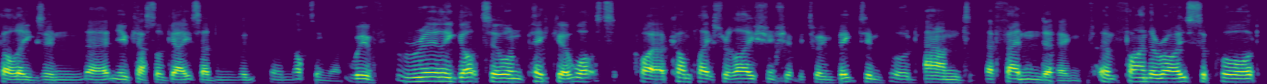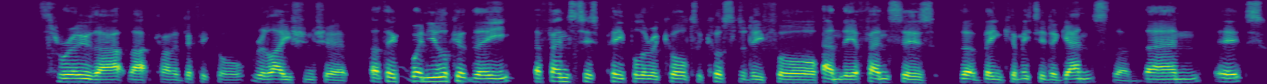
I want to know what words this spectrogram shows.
colleagues in uh, Newcastle Gateshead and with, in Nottingham, we've really got to unpick what's quite a complex relationship between victimhood and offending, and find the right support through that that kind of difficult relationship. I think when you look at the offences people are recalled to custody for and the offences that have been committed against them, then it's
